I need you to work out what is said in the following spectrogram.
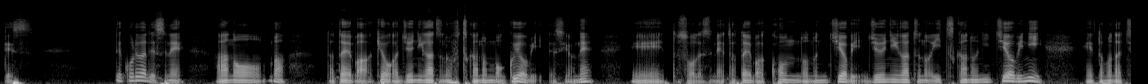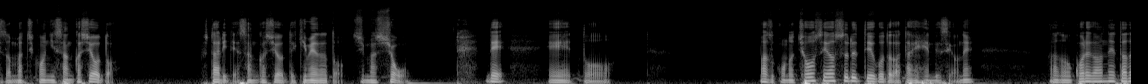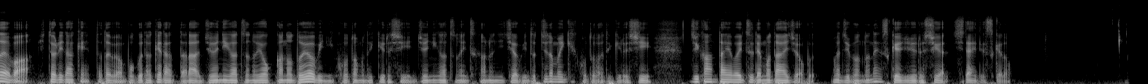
です。で、これはですね、あの、まあ、例えば今日が12月の2日の木曜日ですよね。えーっと、そうですね。例えば今度の日曜日、12月の5日の日曜日に、えー友達とマチコンに参加しようと。2人で参加しようって決めたとしましょう。で、えーっと、まずこの調整をするっていうことが大変ですよね。あの、これがね、例えば一人だけ、例えば僕だけだったら12月の4日の土曜日に行くこともできるし、12月の5日の日曜日、どっちでも行くことができるし、時間帯はいつでも大丈夫。まあ自分のね、スケジュール次第ですけど。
